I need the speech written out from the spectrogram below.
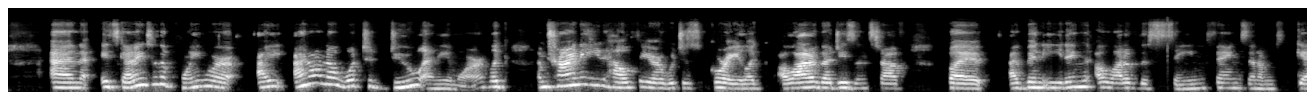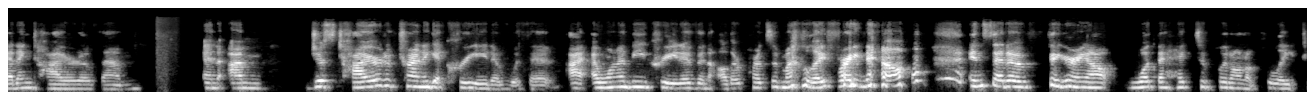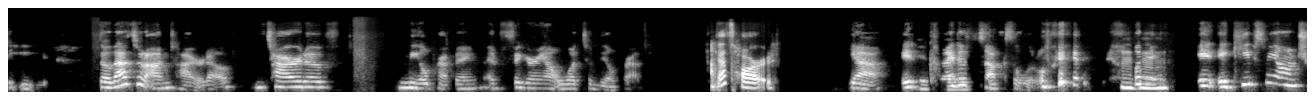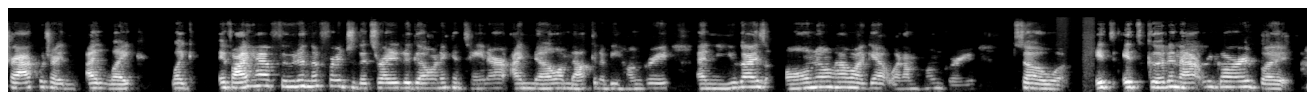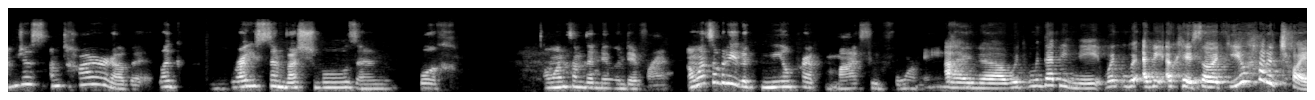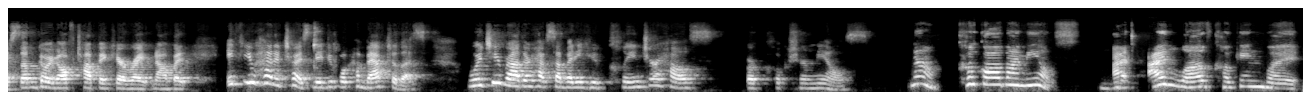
And it's getting to the point where I, I don't know what to do anymore. Like I'm trying to eat healthier, which is great, like a lot of veggies and stuff, but I've been eating a lot of the same things and I'm getting tired of them. And I'm just tired of trying to get creative with it. I, I want to be creative in other parts of my life right now instead of figuring out what the heck to put on a plate to eat. So that's what I'm tired of. I'm tired of meal prepping and figuring out what to meal prep. That's hard. Yeah, it It kind of sucks a little bit. but Mhm. it, it, it keeps me on track which i i like like if i have food in the fridge that's ready to go in a container i know i'm not going to be hungry and you guys all know how i get when i'm hungry so it's it's good in that regard but i'm just i'm tired of it like rice and vegetables and ugh. I want something new and different i want somebody to meal prep my food for me I know. Would, would that be neat? Would, would- I mean, okay, so if you had a choice, I'm going off topic here right now, but if you had a choice, maybe we'll come back to this. Would you rather have somebody who cleans your house or cooks your meals? no cook all my meals I, mm-hmm. I love cooking, but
